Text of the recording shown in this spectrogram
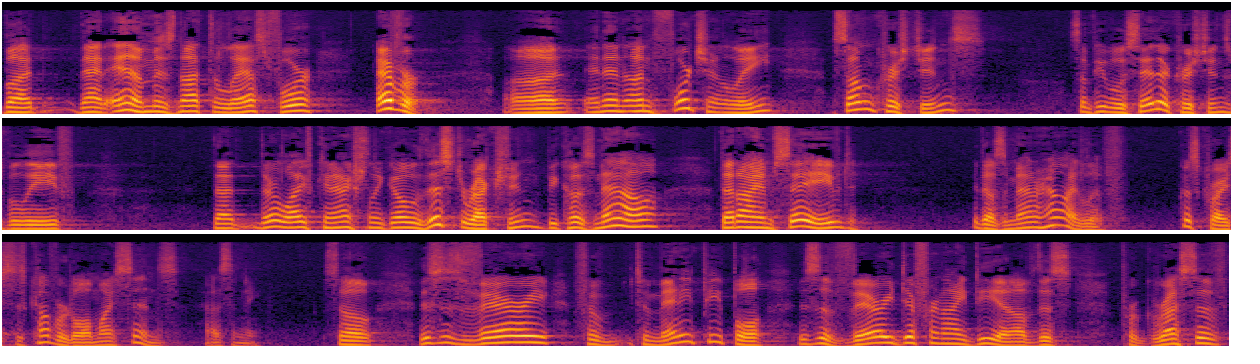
but that M is not to last forever. Uh, and then, unfortunately, some Christians, some people who say they're Christians, believe that their life can actually go this direction because now that I am saved, it doesn't matter how I live because Christ has covered all my sins, hasn't he? So, this is very, for, to many people, this is a very different idea of this progressive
